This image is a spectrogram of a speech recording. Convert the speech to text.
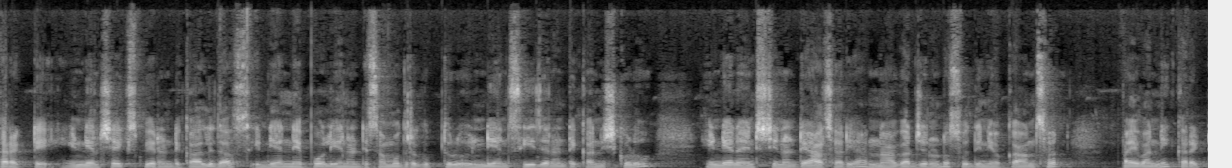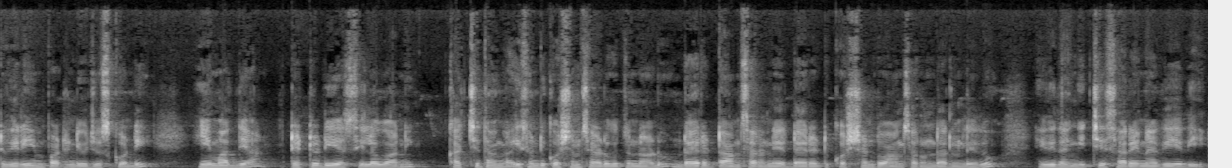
కరెక్టే ఇండియన్ షేక్స్పియర్ అంటే కాళిదాస్ ఇండియన్ నెపోలియన్ అంటే సముద్రగుప్తుడు ఇండియన్ సీజర్ అంటే కనిష్కుడు ఇండియన్ ఐన్స్టీన్ అంటే ఆచార్య నాగార్జునుడు. సో దీని యొక్క ఆన్సర్ పైవన్నీ కరెక్ట్ వెరీ ఇంపార్టెంట్ ఇవి చూసుకోండి. ఈ మధ్య టెట్ డిఎస్సిలో కానీ ఖచ్చితంగా ఇటువంటి క్వశ్చన్స్ అడుగుతున్నాడు. డైరెక్ట్ ఆన్సర్ అనేది డైరెక్ట్ క్వశ్చన్ టు ఆన్సర్ ఉండడం లేదు. ఈ విధంగా ఇచ్చి సరైనది ఏది?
